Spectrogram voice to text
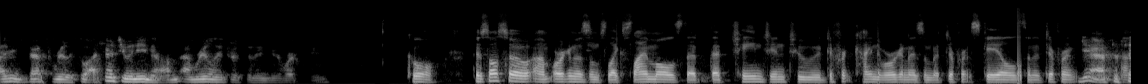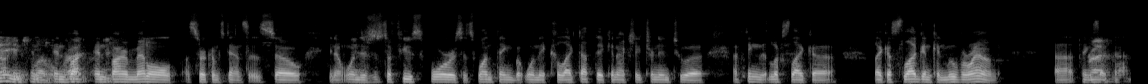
I think that's really cool. I sent you an email. I'm, I'm really interested in your work. Too. Cool. There's also um, organisms like slime molds that, that change into a different kind of organism at different scales and at different yeah, at the uh, level, envi right. environmental circumstances. So, you know, when there's just a few spores, it's one thing, but when they collect up, they can actually turn into a, a thing that looks like a, like a slug and can move around, uh, things right, like that.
